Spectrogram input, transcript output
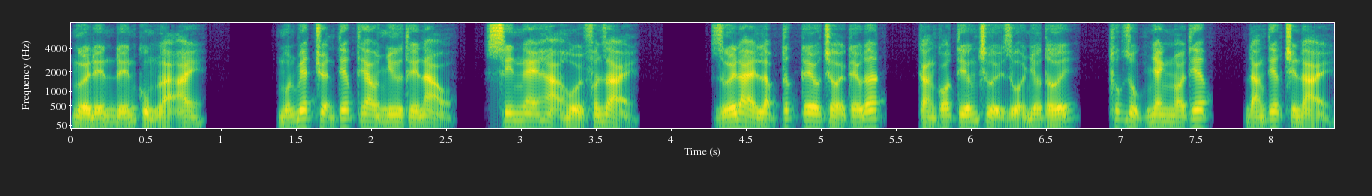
người đến đến cùng là ai? Muốn biết chuyện tiếp theo như thế nào, xin nghe hạ hồi phân giải. Dưới đài lập tức kêu trời kêu đất, càng có tiếng chửi rủa nhớ tới, thúc giục nhanh nói tiếp, đáng tiếc trên đài.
